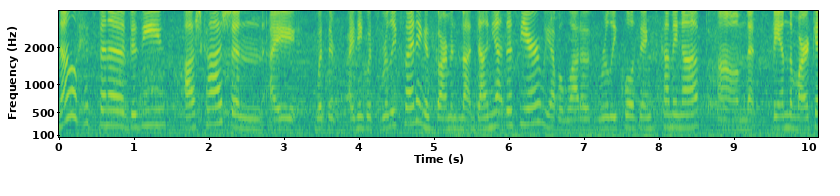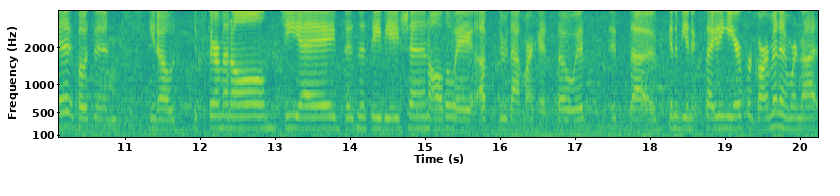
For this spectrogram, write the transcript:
No, it's been a busy Oshkosh, and I what's it, I think what's really exciting is Garmin's not done yet this year. We have a lot of really cool things coming up um, that span the market, both in you know, experimental, GA, business aviation, all the way up through that market. So it's it's uh, going to be an exciting year for Garmin, and we're not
